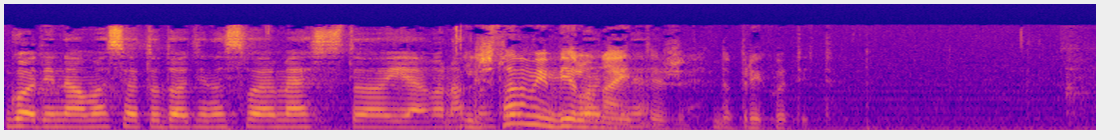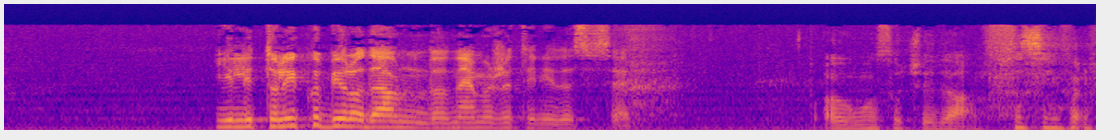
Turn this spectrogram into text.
godinama sve to dođe na svoje mesto i evo. I šta vam je bilo godine... najteže da prihvatite? Ili toliko je bilo davno da ne možete ni da se setite? Pa u mom slučaju da, sigurno.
